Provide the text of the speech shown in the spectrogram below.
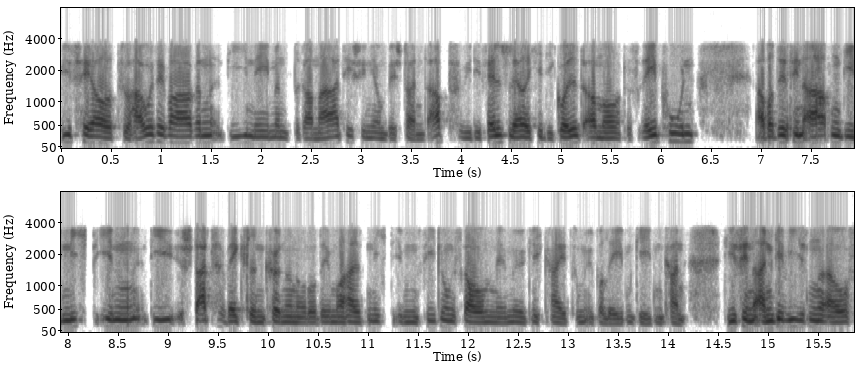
bisher zu Hause waren, die nehmen dramatisch in ihrem Bestand ab, wie die Feldlerche, die Goldammer, das Rebhuhn. Aber das sind Arten, die nicht in die Stadt wechseln können oder dem man halt nicht im Siedlungsraum eine Möglichkeit zum Überleben geben kann. Die sind angewiesen auf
